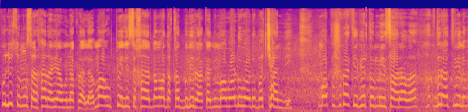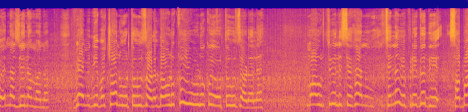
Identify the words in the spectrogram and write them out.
پولیسو موږ سره ښه رویه ونه کړله ما ورته چې خیر نه ما د قبولي راکړه ما وړو وړو بچان دي ما په شپه کې بیرته مې ساره وه د رات ویله به نه زه نه منم بیا مې دې بچانو ورته وزړل دا وړوکی وړوکی ورته وزړله ما ورته ویل چې خان چې نه مې پرېږدي سبا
